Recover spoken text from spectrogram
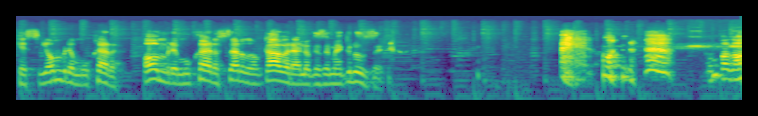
que si hombre o mujer. Hombre, mujer, cerdo, cabra, lo que se me cruce. Un poco.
